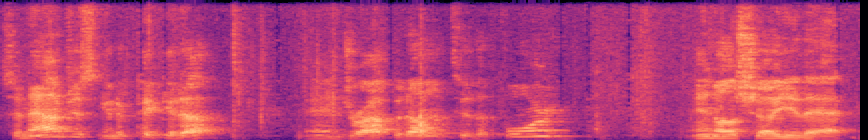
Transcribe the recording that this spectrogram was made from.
So now I'm just going to pick it up and drop it onto the form and I'll show you that.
